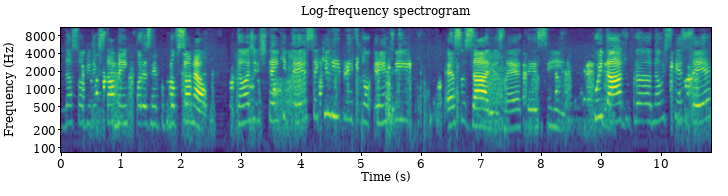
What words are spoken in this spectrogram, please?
da sua vida que está bem, por exemplo, profissional. Então a gente tem que ter esse equilíbrio entre, entre essas áreas, né? Ter esse cuidado para não esquecer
